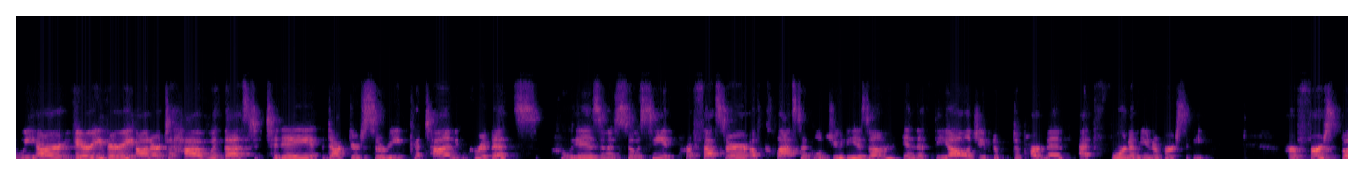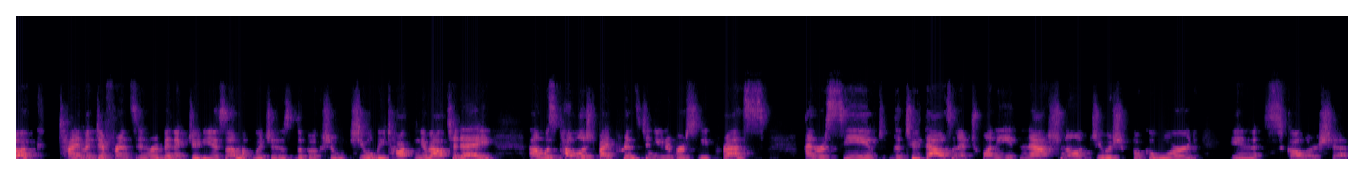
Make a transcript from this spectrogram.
We are very, very honored to have with us today Dr. Sarit Kattan Gribetz, who is an associate professor of classical Judaism in the theology department at Fordham University. Her first book, Time and Difference in Rabbinic Judaism, which is the book she, she will be talking about today, um, was published by Princeton University Press and received the 2020 National Jewish Book Award in Scholarship.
